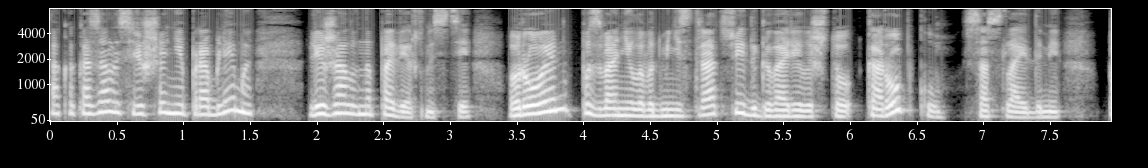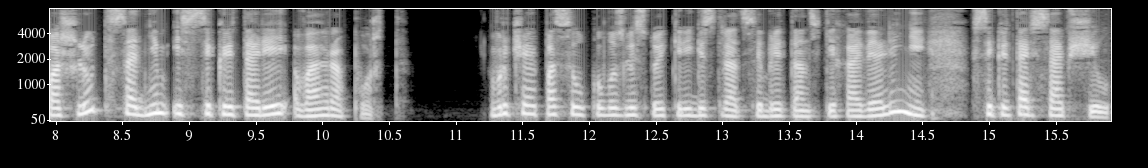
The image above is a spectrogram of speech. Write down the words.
Как оказалось, решение проблемы лежало на поверхности. Роэн позвонила в администрацию и договорилась, что коробку со слайдами пошлют с одним из секретарей в аэропорт. Вручая посылку возле стойки регистрации британских авиалиний, секретарь сообщил,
